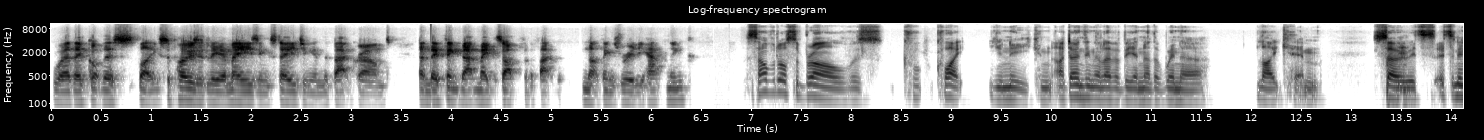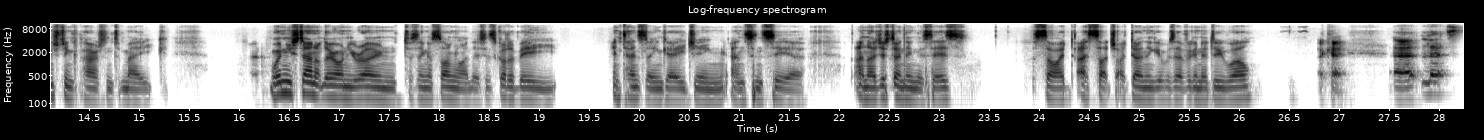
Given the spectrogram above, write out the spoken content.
where they've got this like supposedly amazing staging in the background, and they think that makes up for the fact that nothing's really happening. Salvador Sobral was qu- quite unique, and I don't think there'll ever be another winner like him. So Hmm. it's it's an interesting comparison to make. When you stand up there on your own to sing a song like this, it's got to be intensely engaging and sincere, and I just don't think this is. So I, as such, I don't think it was ever going to do well. Okay, uh, let's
